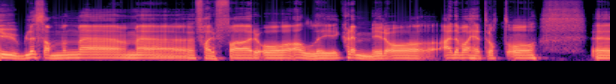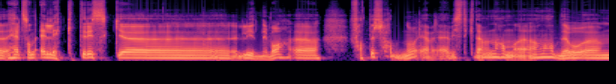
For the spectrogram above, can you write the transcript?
juble sammen med, med farfar og alle i klemmer og Nei, det var helt rått. Og eh, helt sånn elektrisk uh, lydnivå. Uh, Fatters hadde noe jeg, jeg visste ikke det, men han, eh, han hadde jo um,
